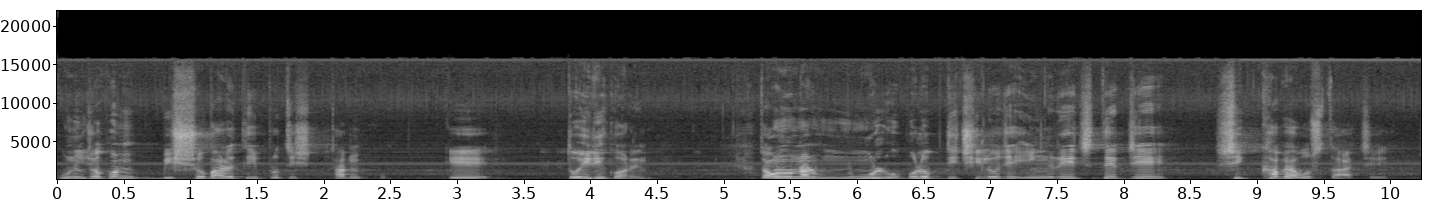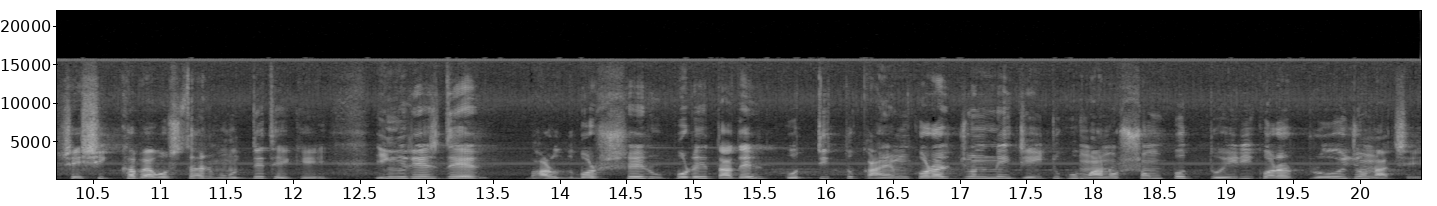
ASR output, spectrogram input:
উনি যখন বিশ্বভারতী প্রতিষ্ঠানকে তৈরি করেন তখন ওনার মূল উপলব্ধি ছিল যে ইংরেজদের যে শিক্ষা ব্যবস্থা আছে। সেই শিক্ষা ব্যবস্থার মধ্যে থেকে ইংরেজদের ভারতবর্ষের উপরে তাদের কর্তৃত্ব কায়েম করার জন্যে যেইটুকু মানব সম্পদ তৈরি করার প্রয়োজন আছে,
